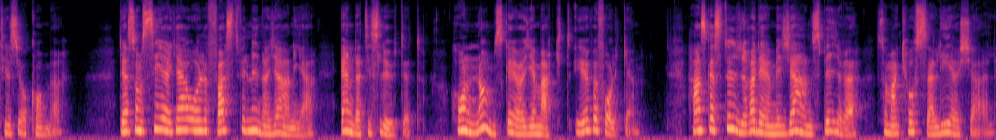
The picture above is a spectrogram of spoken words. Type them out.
tills jag kommer. Den som segrar och håller fast vid mina gärningar ända till slutet, honom ska jag ge makt över folken. Han ska styra dem med järnspira som man krossar lerkärl,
